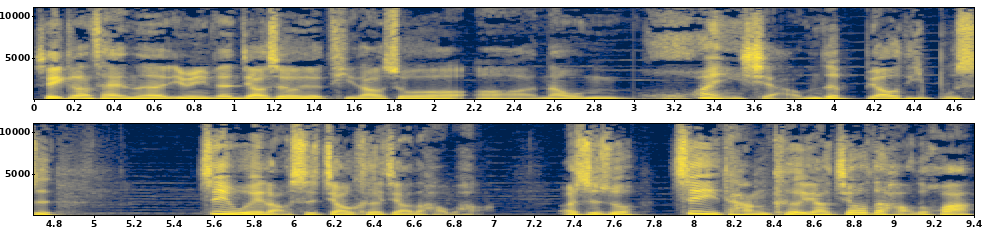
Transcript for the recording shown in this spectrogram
所以刚才呢，叶明芬教授有提到说，哦，那我们换一下，我们的标的不是这位老师教课教的好不好，而是说这堂课要教的好的话，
